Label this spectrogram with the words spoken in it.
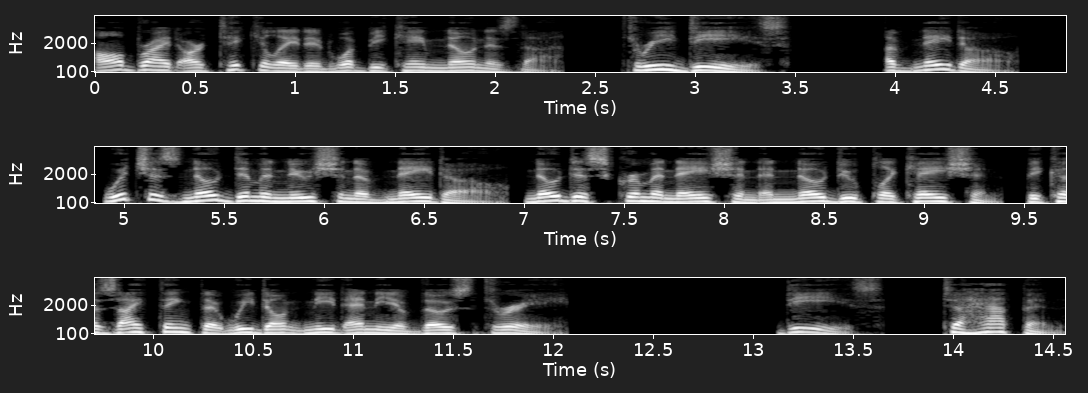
Albright articulated what became known as the three Ds of NATO. Which is no diminution of NATO, no discrimination and no duplication, because I think that we don't need any of those three Ds to happen.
